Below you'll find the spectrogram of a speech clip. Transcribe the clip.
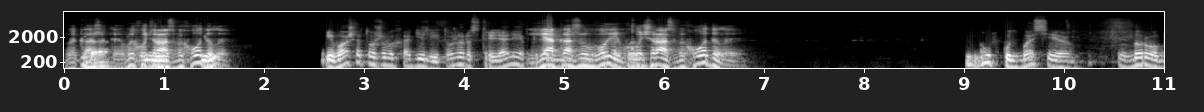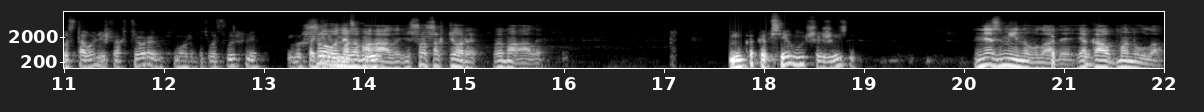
Ви Да. кажете, ви хоч Ну, раз виходили? И ваши тоже выходили, и тоже расстреляли. Я понимаю, кажу, ну, ви такое. хоч раз виходили? Ну, в Кузбассе здорово бастовали шахтеры, может быть, вы слышали. и выходили Що в вони Москву. вимагали? І що шахтери вимагали? Ну, как и все, лучшей жизни. Не зміну влади, яка обманула,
